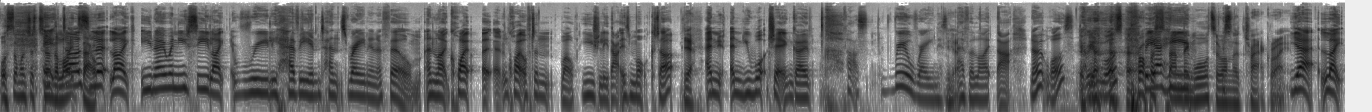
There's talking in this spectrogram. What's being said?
or someone's just turned it the lights out. It does look like you know when you see like really heavy, intense rain in a film, and like quite uh, and quite often, well, usually that is mocked up. Yeah. and and you watch it and go, "Oh, that's real rain isn't Yeah. ever like that. No, it was. It really was. Proper yeah, standing he, water on the track, right? Yeah, like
